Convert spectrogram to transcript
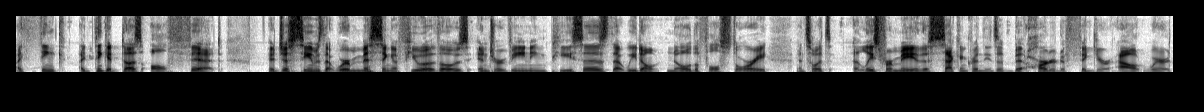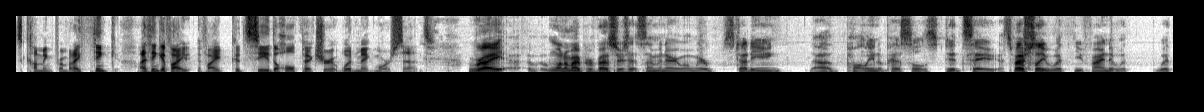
I think I think it does all fit. It just seems that we're missing a few of those intervening pieces that we don't know the full story, and so it's at least for me, the Second Corinthians a bit harder to figure out where it's coming from. But I think I think if I if I could see the whole picture, it would make more sense. Right. One of my professors at seminary, when we were studying uh, Pauline epistles, did say, especially with you find it with with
